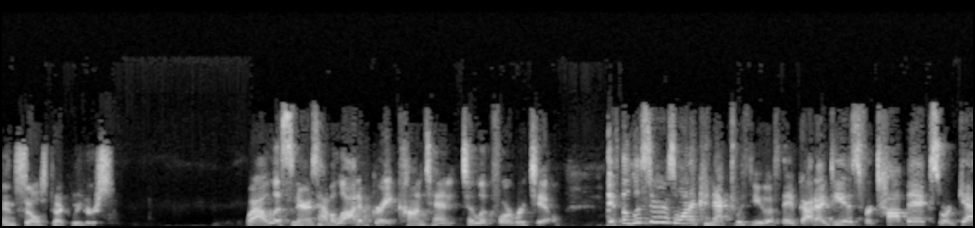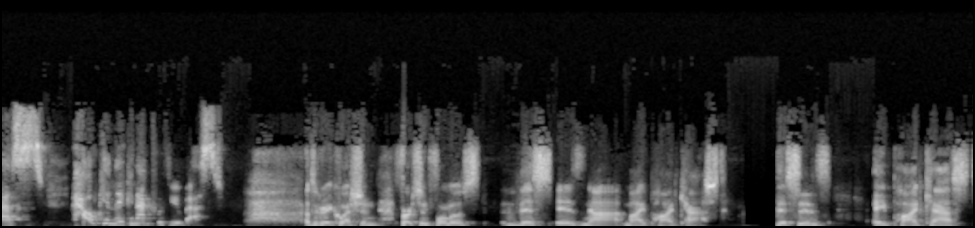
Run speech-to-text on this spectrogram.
and sales tech leaders. Wow, listeners have a lot of great content to look forward to. If the listeners want to connect with you, if they've got ideas for topics or guests, how can they connect with you best? That's a great question. First and foremost, this is not my podcast. This is a podcast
